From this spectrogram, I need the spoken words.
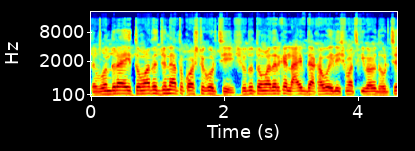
তো বন্ধুরা, এই তোমাদের জন্য এত কষ্ট করছি। শুধু তোমাদেরকে লাইভ দেখাবো ইলিশ মাছ কীভাবে ধরছে।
